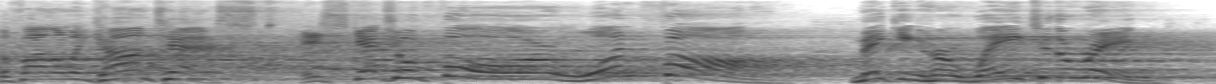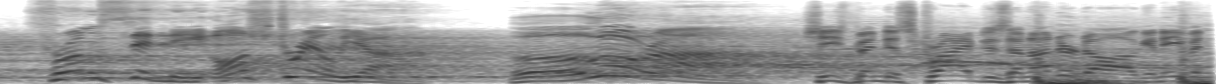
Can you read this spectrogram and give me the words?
The following contest is scheduled for one fall. Making her way to the ring from Sydney, Australia, Laura. She's been described as an underdog and even...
